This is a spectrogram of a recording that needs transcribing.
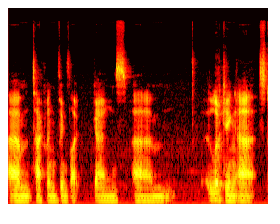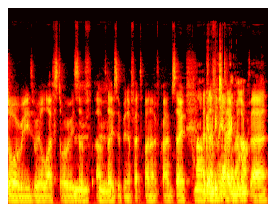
um, tackling things like gangs. Um, looking at stories, real life stories of, of Mhm. those who've been affected by knife crime. So I'm I definitely take a look out. there,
